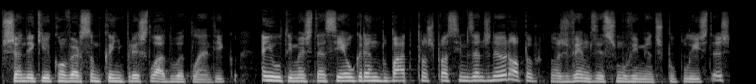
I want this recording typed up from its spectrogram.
puxando aqui a conversa um bocadinho para este lado do Atlântico, em última instância é o grande debate para os próximos anos na Europa, porque nós vemos esses movimentos populistas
